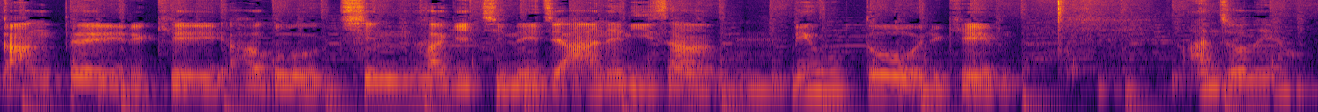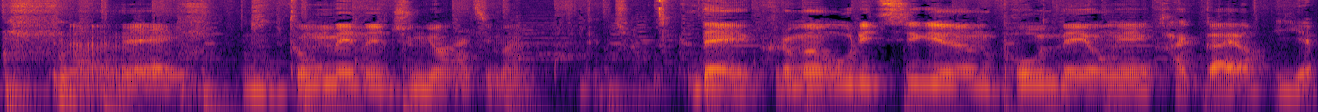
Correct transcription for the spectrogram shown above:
깡패 이렇게 하고 친하게 지내지 않은 이상 미국도 이렇게 안전해요. 네, 동네는 중요하지만. 그렇죠. 네, 그러면 우리 지금 본 내용에 갈까요? 예. 아,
